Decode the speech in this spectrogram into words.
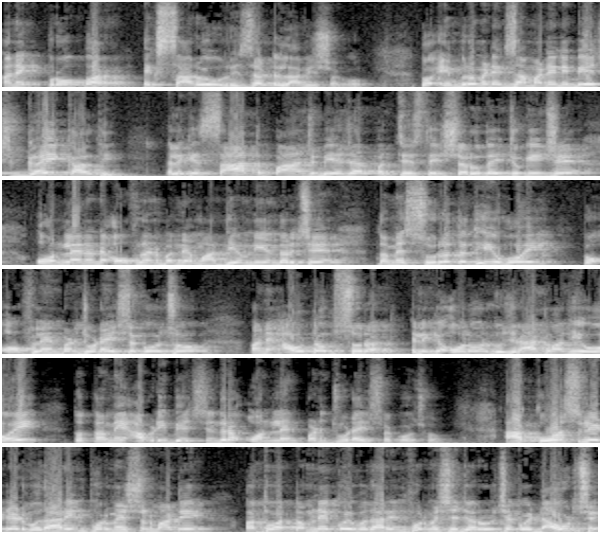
અને એક પ્રોપર એક સારું એવું રિઝલ્ટ લાવી શકો. તો ઇમ્પ્રુવમેન્ટ એક્ઝામ માટેની બેચ ગઈકાલથી એટલે કે સાત પાંચ બે હજારથી શરૂ થઈ ચૂકી છે. ઓનલાઈન અને ઓફલાઈન બંને માધ્યમની અંદર છે. તમે સુરતથી હોય તો ઓફલાઈન પણ જોડાઈ શકો છો. અને આઉટ ઓફ સુરત, એટલે કે ઓલ ઓવર ગુજરાતમાંથી હોય તો તમે આપણી બેચની અંદર ઓનલાઈન પણ જોડાઈ શકો છો. આ કોર્સ રિલેટેડ વધારે ઇન્ફોર્મેશન માટે અથવા તમને કોઈ વધારે ઇન્ફોર્મેશન જરૂર છે, કોઈ ડાઉટ છે,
